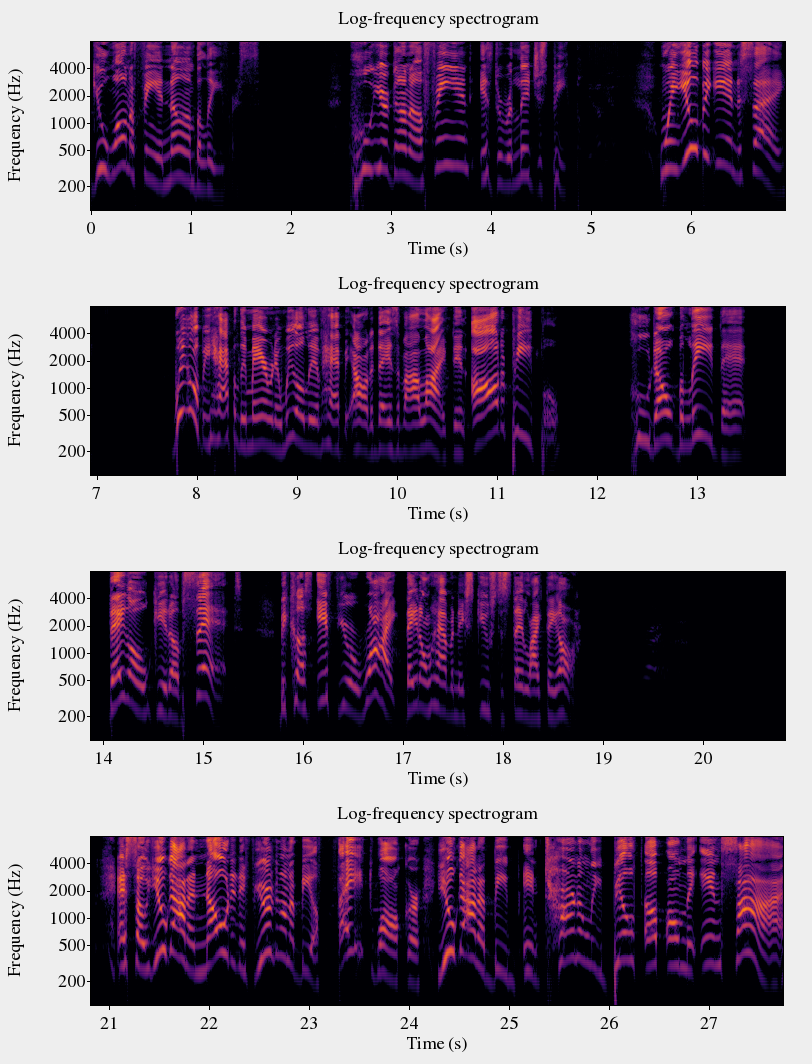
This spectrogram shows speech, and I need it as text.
you won't offend non-believers. Who you're gonna offend is the religious people. When you begin to say, we're gonna be happily married and we're gonna live happy all the days of our life, then all the people who don't believe that, they gonna get upset because if you're right, they don't have an excuse to stay like they are. And so you got to know that if you're going to be a faith walker, you got to be internally built up on the inside.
